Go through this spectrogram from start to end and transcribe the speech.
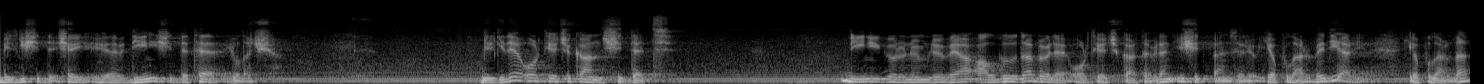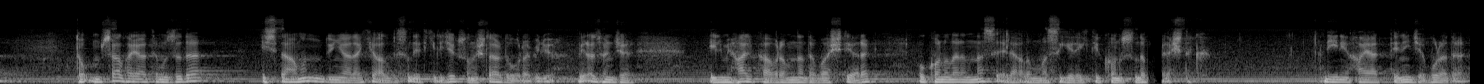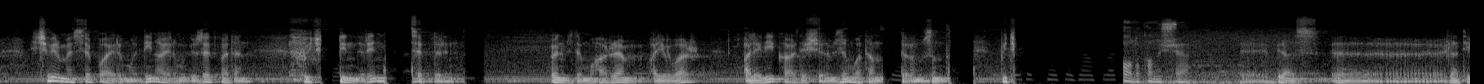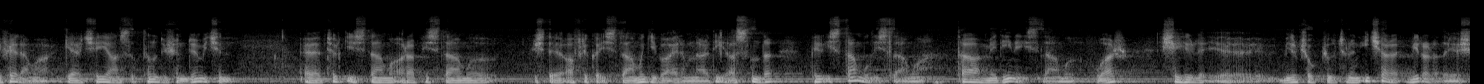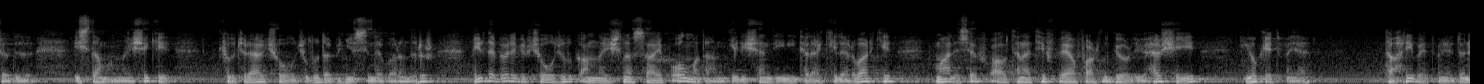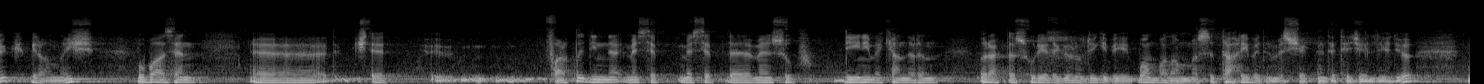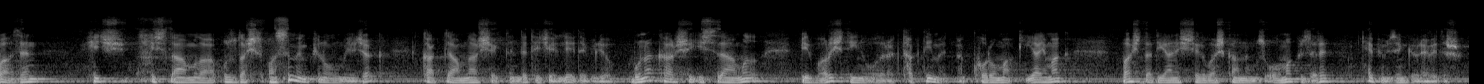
bilgi şiddet, şey e, dini şiddete yol açıyor. Bilgide ortaya çıkan şiddet dini görünümlü veya algıyı da böyle ortaya çıkartabilen işit benzeri yapılar ve diğer yapılarla toplumsal hayatımızı da İslam'ın dünyadaki algısını etkileyecek sonuçlar doğurabiliyor. Biraz önce ilmihal kavramına da başlayarak bu konuların nasıl ele alınması gerektiği konusunda paylaştık. Dini hayat denince burada hiçbir mezhep ayrımı, din ayrımı gözetmeden bütün dinlerin, mezheplerin önümüzde Muharrem ayı var. Alevi kardeşlerimizin, vatandaşlarımızın da bütün Oğlu konuşuyor. biraz e, latifeli ama gerçeği yansıttığını düşündüğüm için e, Türk İslamı, Arap İslamı, işte Afrika İslamı gibi ayrımlar değil. Aslında bir İstanbul İslamı, ta Medine İslamı var. Şehirle e, birçok kültürün iç ara, bir arada yaşadığı İslam anlayışı ki kültürel çoğulculuğu da bünyesinde barındırır. Bir de böyle bir çoğulculuk anlayışına sahip olmadan gelişen dini telakkiler var ki maalesef alternatif veya farklı gördüğü her şeyi yok etmeye, tahrip etmeye dönük bir anlayış. Bu bazen eee, işte e, farklı dinler, mezhep, mezheplere mensup dini mekanların Irak'ta Suriye'de görüldüğü gibi bombalanması, tahrip edilmesi şeklinde tecelli ediyor. Bazen hiç İslam'la uzlaşması mümkün olmayacak katliamlar şeklinde tecelli edebiliyor. Buna karşı İslam'ı bir barış dini olarak takdim etmek, korumak, yaymak başta Diyanet İşleri Başkanlığımız olmak üzere hepimizin görevidir.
